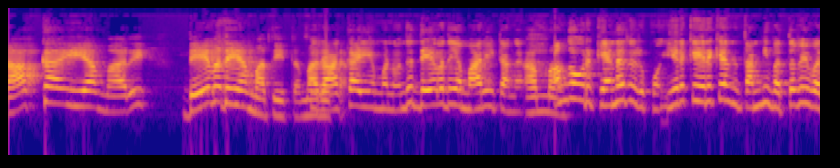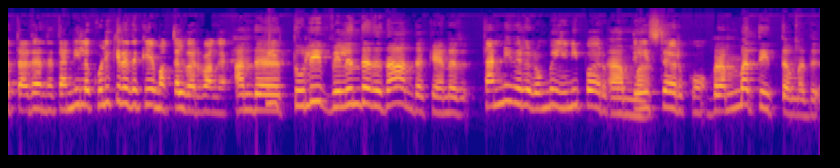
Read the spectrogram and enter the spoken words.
ராக்காயியா மாறி தேவதையா மாத்திட்ட மாதிரி ராக்காயி அம்மன் வந்து தேவதையா மாறிட்டாங்க. அங்க ஒரு கிணறு இருக்கும். இறக்க இறக்க அந்த தண்ணி வத்தவே வத்தாது. அந்த தண்ணியில குளிக்கிறதுக்கே மக்கள் வருவாங்க. அந்த துளி விழுந்ததுதான் அந்த கிணறு. தண்ணி வேற ரொம்ப இனிப்பா இருக்கும். டேஸ்டா இருக்கும். பிரம்ம தீர்த்தம் அது.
